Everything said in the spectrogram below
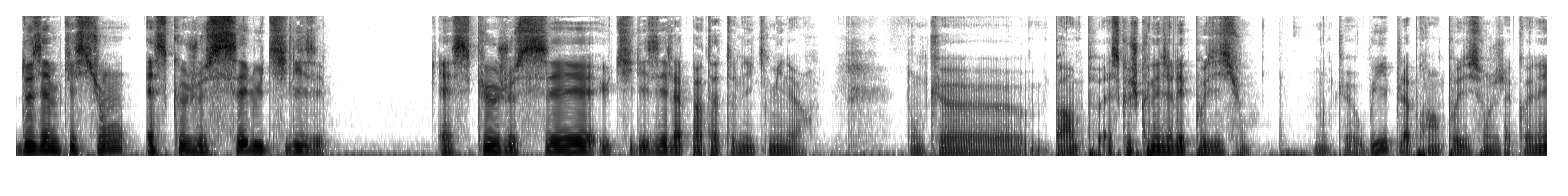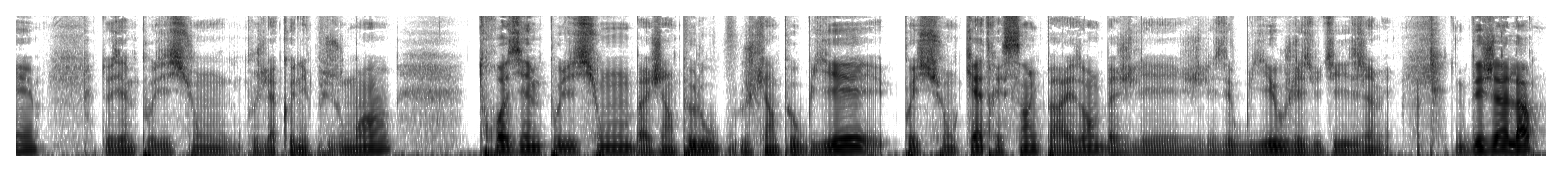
Deuxième question, est-ce que je sais l'utiliser? Est-ce que je sais utiliser la pentatonique mineure? Donc, euh, par exemple, est-ce que je connais déjà les positions? Donc euh, oui, la première position, je la connais. Deuxième position, je la connais plus ou moins. Troisième position, bah, j'ai un peu, je l'ai un peu oublié. Position 4 et 5, par exemple, bah, je, les, ai oubliés ou je les utilise jamais. Donc déjà là,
